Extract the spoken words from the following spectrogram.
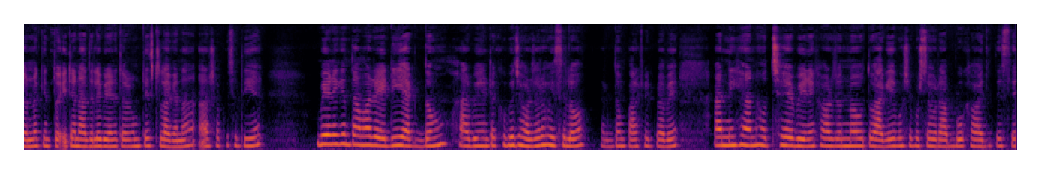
জন্য, কিন্তু এটা না দিলে বিরিয়ানিতে ওরকম টেস্ট লাগে না। আর সব কিছু দিয়ে বিরিয়ানি কিন্তু আমার রেডি একদম, আর বিরিয়ানিটা খুবই ঝরঝরে হয়েছিল, একদম পারফেক্টভাবে আর নিহান হচ্ছে বিরিয়ানি খাওয়ার জন্য তো আগেই বসে পড়ছে, ওর আব্বু খাওয়াই দিতেছে।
